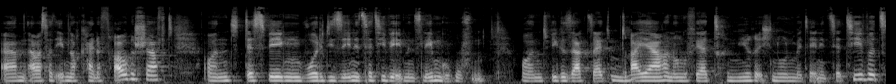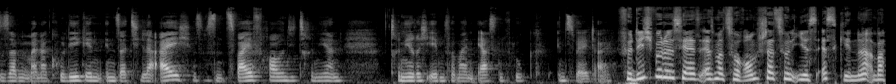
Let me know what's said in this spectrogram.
ähm, aber es hat eben noch keine Frau geschafft. Und deswegen wurde diese Initiative eben ins Leben gerufen. Und wie gesagt, seit mhm. drei Jahren ungefähr trainiere ich nun mit der Initiative zusammen mit meiner Kollegin Insatila Eich. Also es sind zwei Frauen, die trainieren trainiere ich eben für meinen ersten Flug ins Weltall. Für dich würde es ja jetzt erstmal zur Raumstation ISS gehen, ne? Aber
